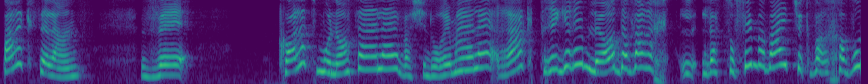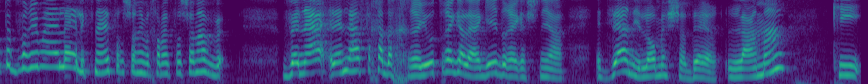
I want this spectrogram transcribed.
פר אקסלנס, וכל התמונות האלה והשידורים האלה, רק טריגרים לעוד דבר, לצופים בבית שכבר חוו את הדברים האלה לפני עשר שנים וחמש עשרה שנה, ו... ואין לאף אחד אחריות רגע להגיד, רגע, שנייה, את זה אני לא משדר. למה? כי,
